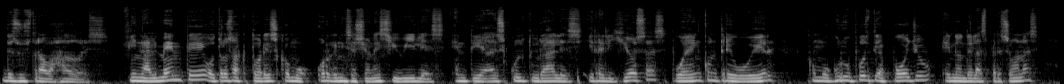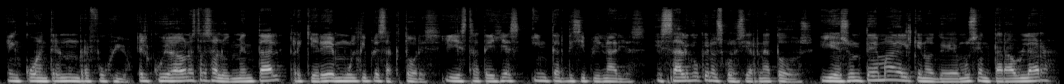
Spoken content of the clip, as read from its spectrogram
de sus trabajadores. Finalmente, otros actores como organizaciones civiles, entidades culturales y religiosas pueden contribuir como grupos de apoyo en donde las personas encuentren un refugio. El cuidado de nuestra salud mental requiere de múltiples actores y estrategias interdisciplinarias. Es algo que nos concierne a todos y es un tema del que nos debemos sentar a hablar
